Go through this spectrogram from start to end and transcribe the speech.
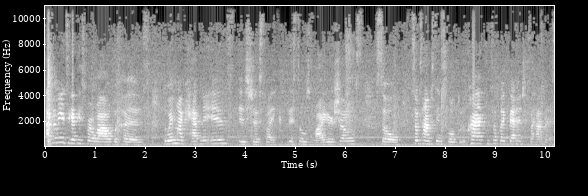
i've been meaning to get these for a while because the way my cabinet is is just like this those wire shelves. So sometimes things fall through the cracks and stuff like that and it's just a hot mess.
